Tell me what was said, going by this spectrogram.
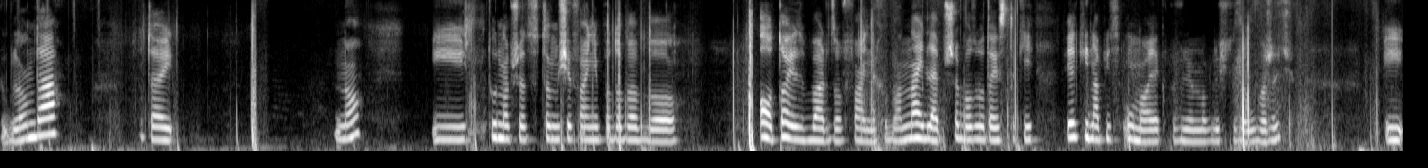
wygląda. Tutaj no. I tu na przykład to mi się fajnie podoba, bo o, to jest bardzo fajne, chyba najlepsze, bo tutaj jest taki wielki napis UNO, jak pewnie mogliście zauważyć. I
